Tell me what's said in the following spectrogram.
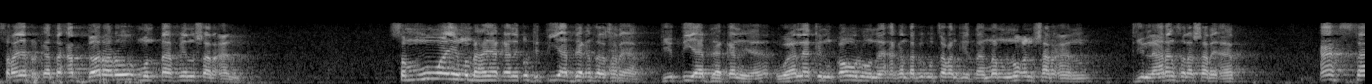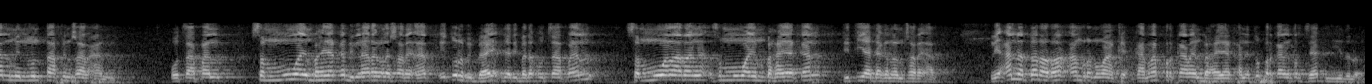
Seraya berkata ad-dararu muntafin syar'an. Semua yang membahayakan itu ditiadakan secara syariat. Ditiadakan ya. Walakin qauluna akan tapi ucapan kita mamnu'un syar'an, dilarang secara syariat. Ahsan min muntafin syar'an. Ucapan semua yang membahayakan dilarang oleh syariat itu lebih baik daripada ucapan semua larang semua yang membahayakan ditiadakan dalam syariat. Li'anna darara amrun waqi' karena perkara yang membahayakan itu perkara yang terjadi gitu loh.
